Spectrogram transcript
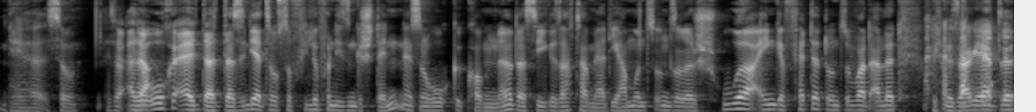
Ja, so. Also, also ja. auch, äh, da, da sind jetzt auch so viele von diesen Geständnissen hochgekommen, ne, dass sie gesagt haben, ja, die haben uns unsere Schuhe eingefettet und so was alles. Wo ich mir sage, ja, das,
